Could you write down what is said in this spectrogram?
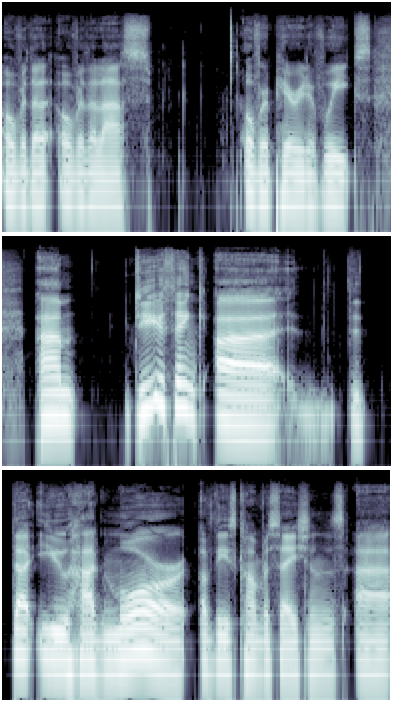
over the over the last over a period of weeks. Um, do you think uh, that you had more of these conversations uh,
